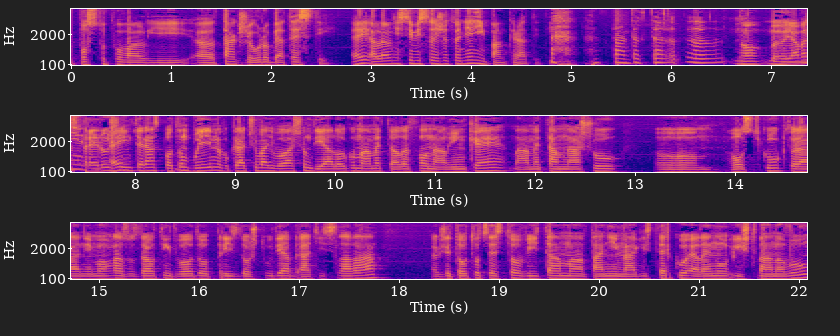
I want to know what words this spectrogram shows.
postupovali uh, tak, že urobia testy. Hej, ale oni si mysleli, že to není pankreatitída. Pán doktor... Uh, no, ja vás preruším hej. teraz, potom budeme pokračovať vo vašom dialogu. Máme telefón na linke, máme tam našu um, hostku, ktorá nemohla zo zdravotných dôvodov prísť do štúdia Bratislava. Takže touto cestou vítam pani magisterku Elenu Ištvánovú.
